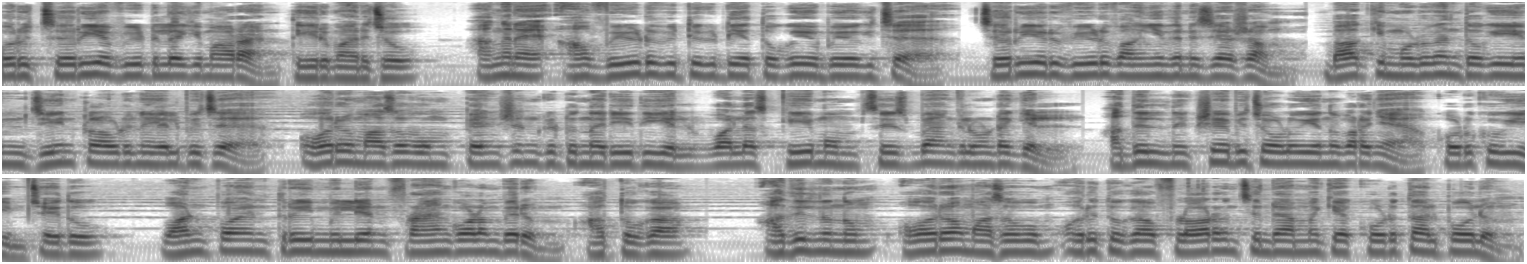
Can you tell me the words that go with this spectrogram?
ഒരു ചെറിയ വീട്ടിലേക്ക് മാറാൻ തീരുമാനിച്ചു. അങ്ങനെ ആ വീട് വിറ്റ് കിട്ടിയ തുക ഉപയോഗിച്ച് ചെറിയൊരു വീട് വാങ്ങിയതിനു ശേഷം ബാക്കി മുഴുവൻ തുകയും ജീൻ ക്ലൗഡിനെ ഏൽപ്പിച്ച് ഓരോ മാസവും പെൻഷൻ കിട്ടുന്ന രീതിയിൽ വല്ല സ്കീമും സ്വിസ് ബാങ്കിലുണ്ടെങ്കിൽ അതിൽ നിക്ഷേപിച്ചോളൂ എന്ന് പറഞ്ഞ് കൊടുക്കുകയും ചെയ്തു. വൺ പോയിന്റ് ത്രീ മില്യൺ ഫ്രാങ്കോളം വരും ആ തുക. അതിൽ നിന്നും ഓരോ മാസവും ഒരു തുക ഫ്ലോറൻസിന്റെ അമ്മയ്ക്ക് കൊടുത്താൽ പോലും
